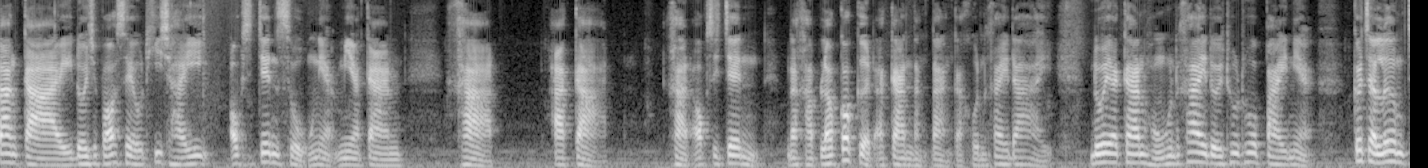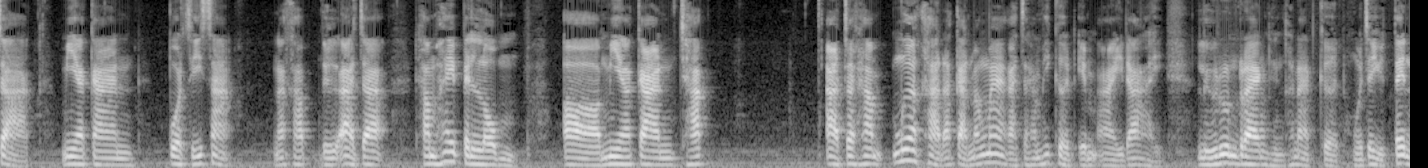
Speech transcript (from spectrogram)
ร่างกายโดยเฉพาะเซลล์ที่ใช้ออกซิเจนสูงเนี่ยมีอาการขาดอากาศ ขาดออกซิเจนนะครับแล้วก็เกิดอาการต่างๆ กับคนไข้ได้ โดยอาการของคนไข้โดยทั่ว ๆ ไปเนี่ยก็จะเริ่มจากมีอาการปวดศีรษะนะครับหรืออาจจะทำให้เป็นลมมีอาการชัก อาจจะทำเมื่อขาดอากาศมากๆ อาจจะทำให้เกิด MI ได้ หรือรุนแรงถึงขนาดเกิดหัวใจหยุดเต้น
